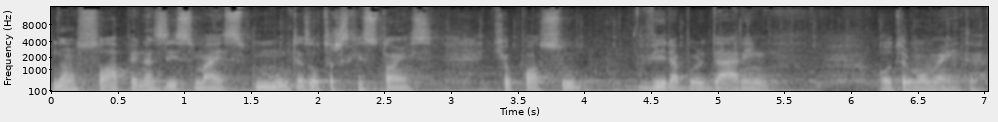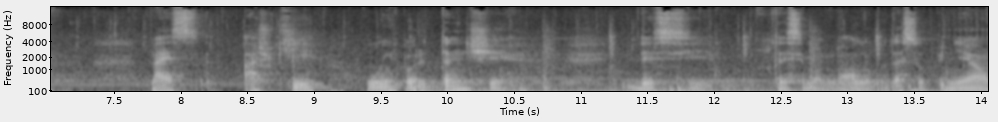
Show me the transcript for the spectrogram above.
Não só apenas isso, mas muitas outras questões que eu posso vir abordar em outro momento. Mas acho que o importante desse desse monólogo, dessa opinião,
